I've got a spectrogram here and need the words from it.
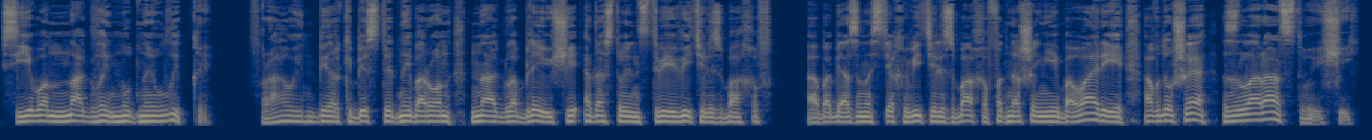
с его наглой нудной улыбкой. Фрауенберг, бесстыдный барон, нагло блеющий о достоинстве Вительсбахов, об обязанностях Вительсбахов в отношении Баварии, а в душе злорадствующий.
